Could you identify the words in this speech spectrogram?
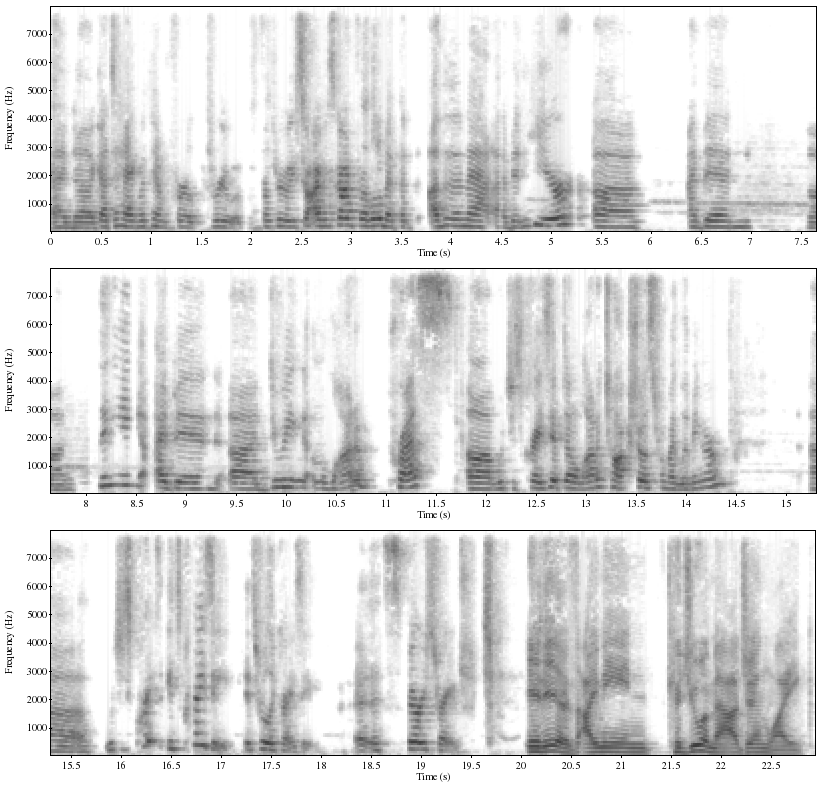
and uh, got to hang with him for three for three weeks. So I was gone for a little bit, but other than that, I've been here. Uh, I've been uh, singing. I've been uh, doing a lot of press, which is crazy. I've done a lot of talk shows from my living room, which is crazy. It's crazy. It's really crazy. It's very strange. It is. I mean, could you imagine like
